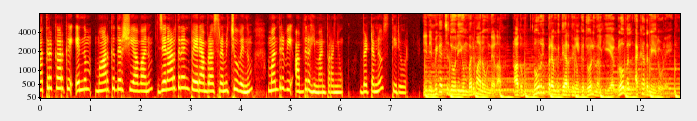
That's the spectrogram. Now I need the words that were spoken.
പത്രക്കാർക്ക് എന്നും മാർഗദർശിയാവാനും ജനാർദ്ദനൻ പേരാമ്പ്ര ശ്രമിച്ചുവെന്നും മന്ത്രി വി. അബ്ദുറഹിമാൻ പറഞ്ഞു. വെട്ടം ന്യൂസ് തിരൂർ. ഇനി മികച്ച ജോലിയും വരുമാനവും നേടാം. അതും നൂറിൽ പരം വിദ്യാർത്ഥികൾക്ക് ജോലി നൽകിയ ഗ്ലോബൽ അക്കാദമിയിലൂടെ.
